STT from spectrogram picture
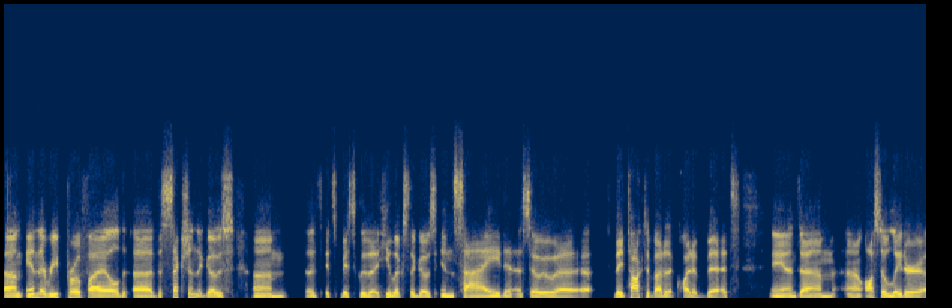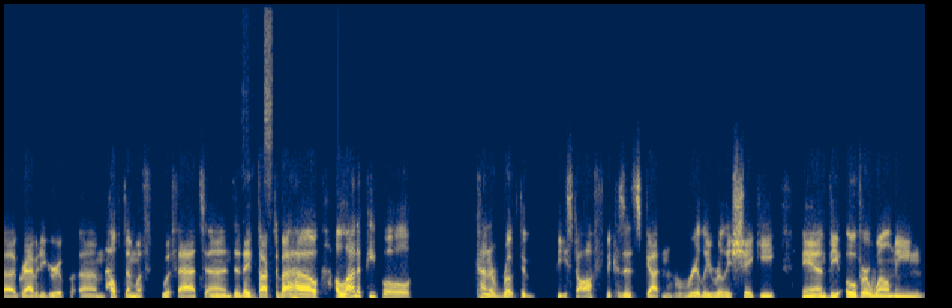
um, and they reprofiled uh, the section that goes. Um, it's, it's basically the helix that goes inside. uh, So uh, they talked about it quite a bit. And um, uh, also later, uh, Gravity Group um, helped them with with that, and they talked about how a lot of people kind of wrote the beast off because it's gotten really really shaky and the overwhelming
